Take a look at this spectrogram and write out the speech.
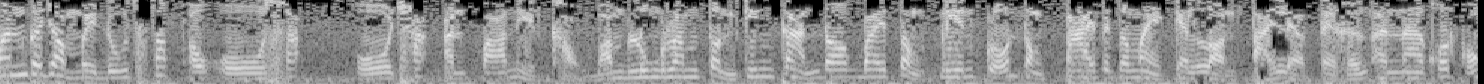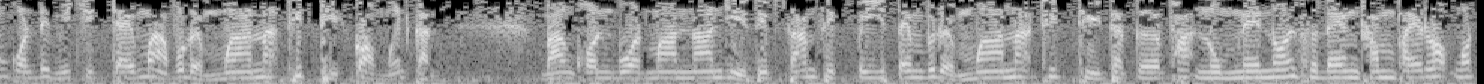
มันก็ย่อมไม่ดูดซับเอาโอซับ โอชะอันประณีตเข้าบำรุงลำต้นกิ่งก้านดอกใบต้องเกรียนโกร๋นต้องตายไปทำไมแกหล่อนตายแล้ว แต่เหิงอนาคตของคนที่มีจิตใจมากผู้ด้วยมานะทิฏฐิก็เหมือนกัน บางคนบวชมานานยี่สิบสามสิบปีเต็มไปด้วยมานะทิฏฐิถ้าเกิดพระหนุ่มในน้อยแสดงทำไพเราะงด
